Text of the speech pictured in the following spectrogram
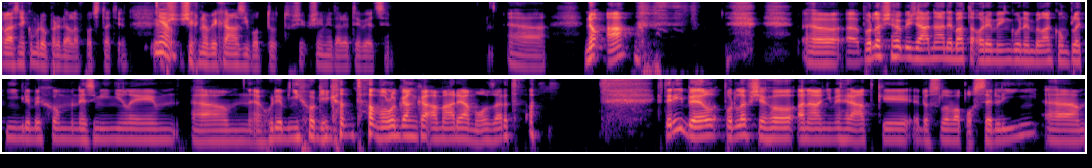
lez někomu do prdele v podstatě. Jo. Všechno vychází odtud, vše, všechny tady ty věci. Uh, no a podle všeho by žádná debata o Rimingu nebyla kompletní, kdybychom nezmínili um, hudebního giganta Wolfganga Amadea Mozarta, který byl podle všeho análními hrádky doslova posedlý. Uh,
